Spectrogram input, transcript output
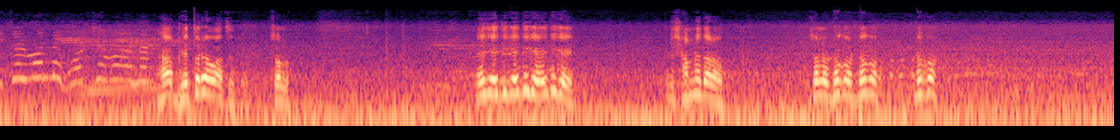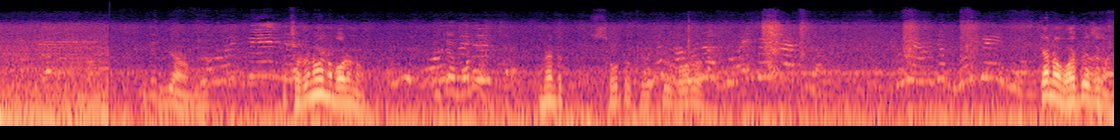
এটার মধ্যে ভর্তি করে না হ্যাঁ ভেতরেও আছে তো। চলো। এই যে এদিকে এদিকে এদিকে। সামনে দাঁড়াও। চলো, ঢোকো ঢোকো ঢোকো। ছোট নাও না, বড় নাও? এটা না ছোট বড়। কেন, ভয় পেয়েছ কেন?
